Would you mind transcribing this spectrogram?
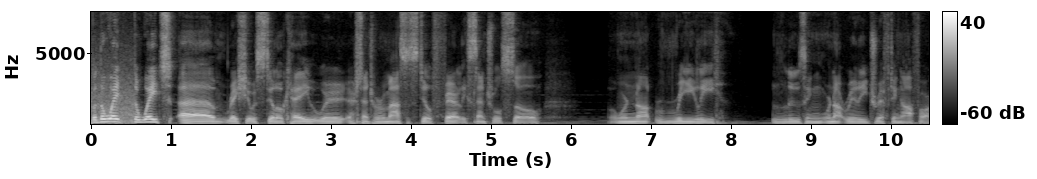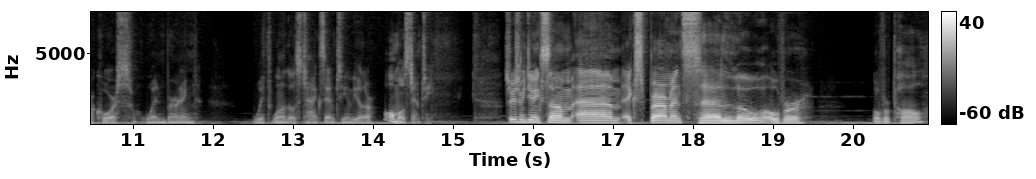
but the weight the weight um, ratio is still okay. Where our center of mass is still fairly central, so we're not really losing. We're not really drifting off our course when burning with one of those tanks empty and the other almost empty. So here's me doing some um, experiments uh, low over over Pol,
